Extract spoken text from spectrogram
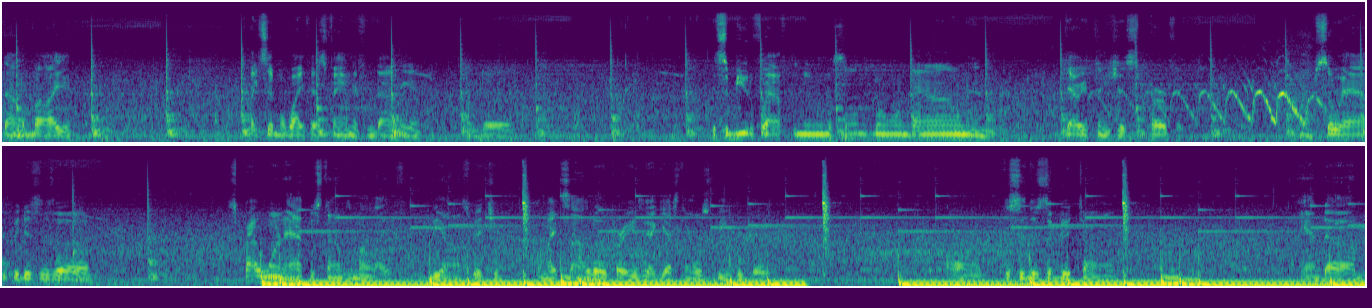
down the bayou. Like I said, my wife has family from down here, and uh, it's a beautiful afternoon. The sun's going down and everything's just perfect. I'm so happy. This is a it's probably one of the happiest times in my life, to be honest with you. I might sound a little crazy, I guess, to most people, but this is this is a good time. And um,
